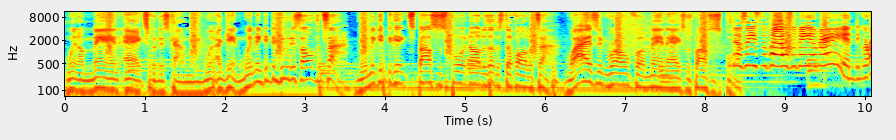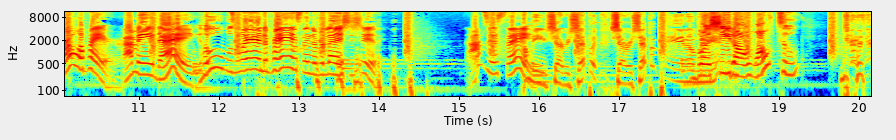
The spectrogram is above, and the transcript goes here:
when a man asks for this kind of money? Again, women get to do this all the time. Women get to get spousal support and all this other stuff all the time. Why is it wrong for a man to ask for spousal support? Because he's supposed to be a man, to grow a pair. I mean, dang, who was wearing the pants in the relationship? I'm just saying. I mean, Sherri Shepherd, Sherri Shepherd paying her but man. she don't want to.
